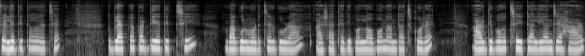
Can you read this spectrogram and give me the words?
ফেলে দিতে হয়েছে। তো ব্ল্যাক পেপার দিয়ে দিচ্ছি, বা গোলমরিচের গুঁড়া, আর সাথে দিব লবণ আন্দাজ করে। আর দিব হচ্ছে ইটালিয়ান যে হার্ব,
